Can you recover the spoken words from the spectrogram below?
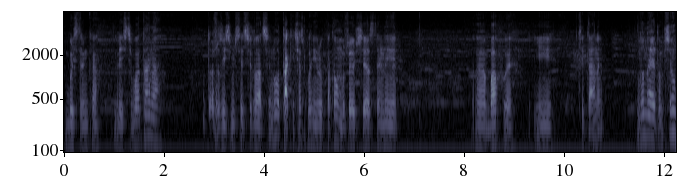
быстренько лезть в ватана. Ну, тоже в зависимости от ситуации. Ну, вот так я сейчас планирую. Потом уже все остальные э, бафы и титаны. Ну, на этом все.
